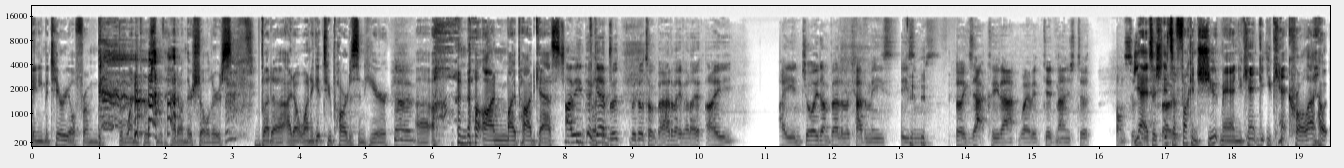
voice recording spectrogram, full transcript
any material from the one person with a head on their shoulders. But uh, i don't want to get too partisan here No. uh, on, on my podcast. I mean, again, but we're not talking about anime, but I, I, I enjoyed Umbrella Academy's seasons for exactly that, where it did manage to yeah it's a it's a fucking shoot man. You can't get you can't crawl out.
